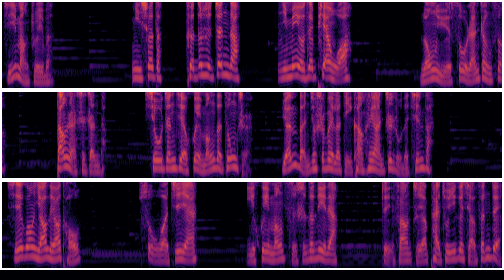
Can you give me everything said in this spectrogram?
急忙追问：“你说的可都是真的？你没有在骗我？”龙宇肃然正色：“当然是真的。修真界会盟的宗旨。”原本就是为了抵抗黑暗之主的侵犯。邪光摇了摇头，恕我直言，以会盟此时的力量，对方只要派出一个小分队，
